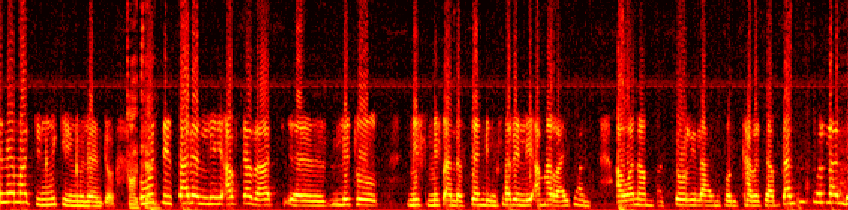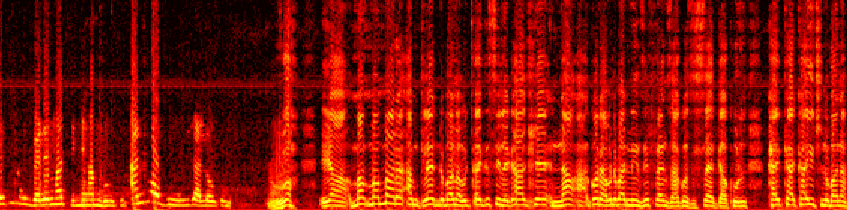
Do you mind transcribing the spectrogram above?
inemagingxigingxi le nto Okay. ukuthi suddenly after that uh, little mis misunderstanding suddenly ama-writers awanama-storyline for i-character kanti i-storyline besingayivele encwadini yami ngoku andinobuyi kaloku Whoa. yeah ma- ma- mara i'm glad into yobana ucacisile kakuhle now ah, kodwa abantu abaninzi iifans zakho zised kakhulu Khay- khay- khayitsho into yobana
